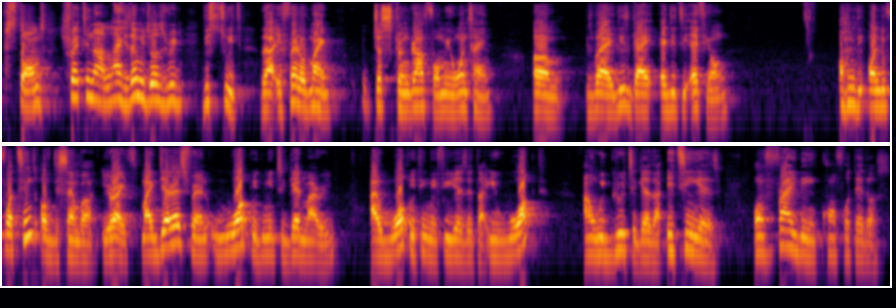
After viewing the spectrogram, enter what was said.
Storms threaten our lives. Let me just read this tweet that a friend of mine just screen grabbed for me one time. Um, it's by this guy, Edith F. Young on the on the 14th of December, he writes, My dearest friend walked with me to get married. I walked with him a few years later. He walked and we grew together 18 years. On Friday, he comforted us.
